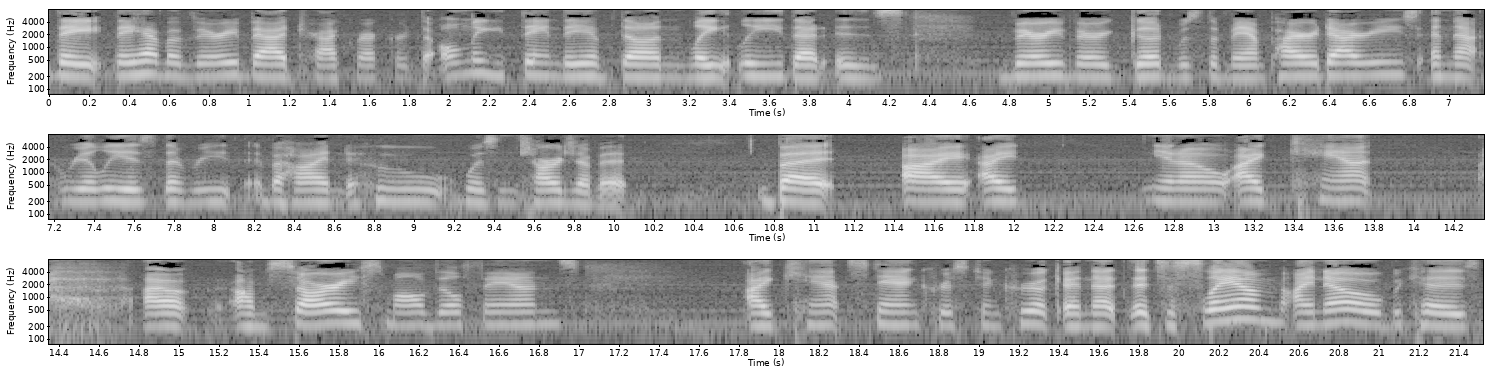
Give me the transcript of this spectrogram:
they they have a very bad track record. The only thing they have done lately that is very very good was the Vampire Diaries, and that really is the re- behind who was in charge of it. But I I you know I can't. I, I'm sorry, Smallville fans. I can't stand Kristin Kreuk, and that it's a slam. I know because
